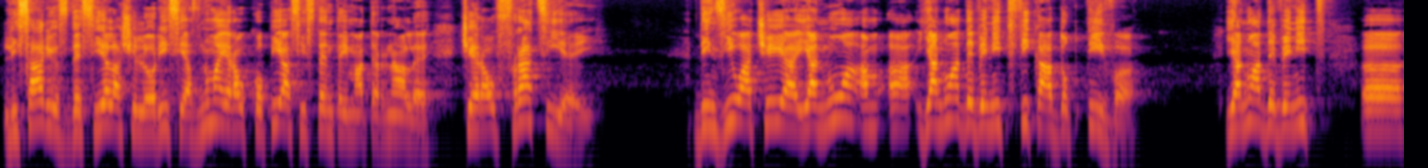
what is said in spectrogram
Lisarius, Desiela și Lorisias nu mai erau copii asistentei maternale, ci erau frații ei. Din ziua aceea, ea nu a, a, ea nu a devenit fica adoptivă. Ea nu a devenit uh,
